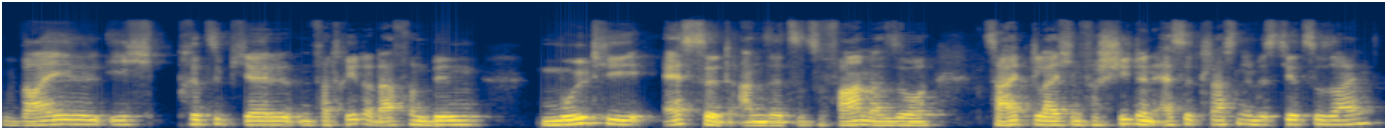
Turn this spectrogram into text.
weil ich prinzipiell ein Vertreter davon bin, Multi-Asset-Ansätze zu fahren, also zeitgleich in verschiedenen Asset-Klassen investiert zu sein.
